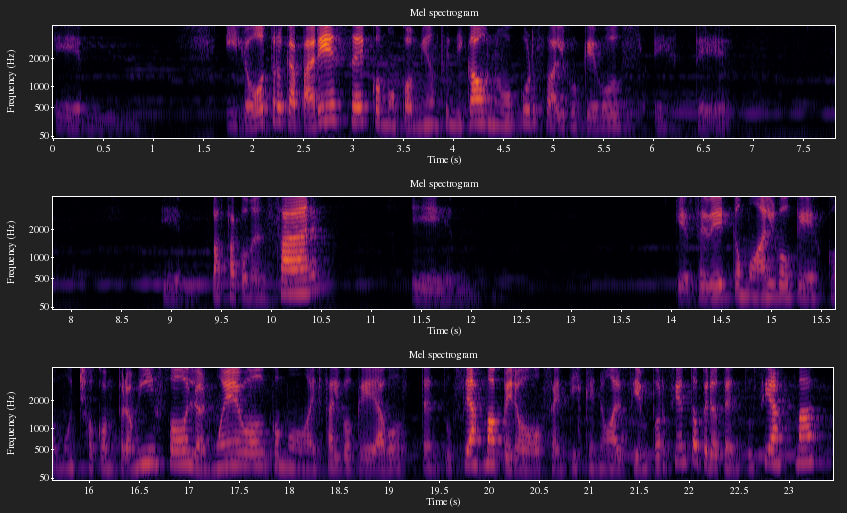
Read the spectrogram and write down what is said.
Em, y lo otro que aparece como comienzo indicado, un nuevo curso, algo que vos este, em, vas a comenzar, em, que se ve como algo que es con mucho compromiso, lo nuevo, como es algo que a vos te entusiasma, pero sentís que no al 100%, pero te entusiasma.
